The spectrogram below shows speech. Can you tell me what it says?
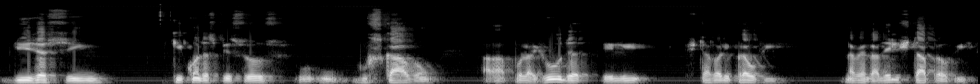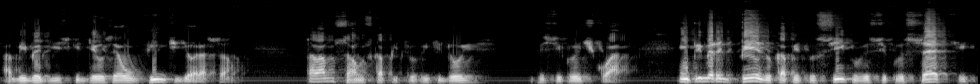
diz assim, que quando as pessoas o, o buscavam a, por ajuda, ele estava ali para ouvir. Na verdade, ele está para ouvir. A Bíblia diz que Deus é ouvinte de oração. Está lá no Salmos capítulo 22, versículo 24. Em 1 de Pedro, capítulo 5, versículo 7,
